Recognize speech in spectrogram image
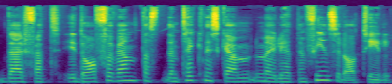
därför att idag förväntas den tekniska möjligheten finns idag till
